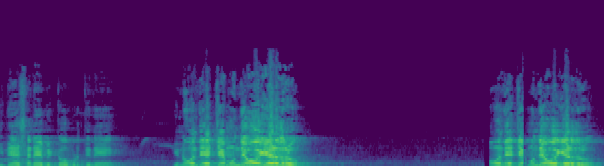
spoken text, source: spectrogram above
ಈ ದೇಶನೇ ಬಿಟ್ಟು ಹೋಗ್ಬಿಡ್ತೀನಿ. ಇನ್ನೂ ಒಂದು ಹೆಜ್ಜೆ ಮುಂದೆ ಹೋಗಿ ಹೇಳಿದ್ರು. ಒಂದು ಹೆಜ್ಜೆ ಮುಂದೆ ಹೋಗಿ ಹೇಳಿದ್ರು.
